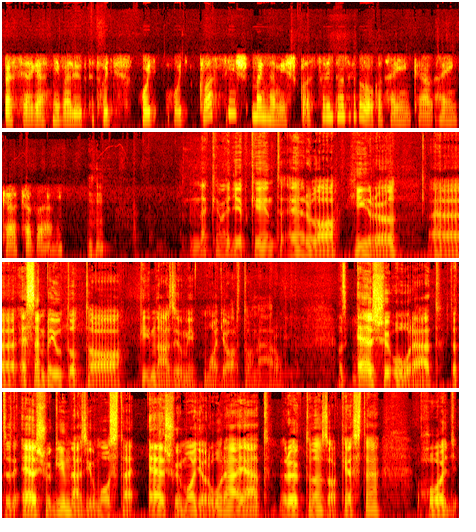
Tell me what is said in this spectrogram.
beszélgetni velük, tehát hogy, hogy, hogy klasszis, meg nem is klassz. Szerintem ezeket a dolgokat helyén kell, helyén kell kezelni. Uh-huh. Nekem egyébként erről a hírről uh, eszembe jutott a gimnáziumi magyar tanárom az első órát, tehát az első gimnázium osztály első magyar óráját rögtön azzal kezdte, hogy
